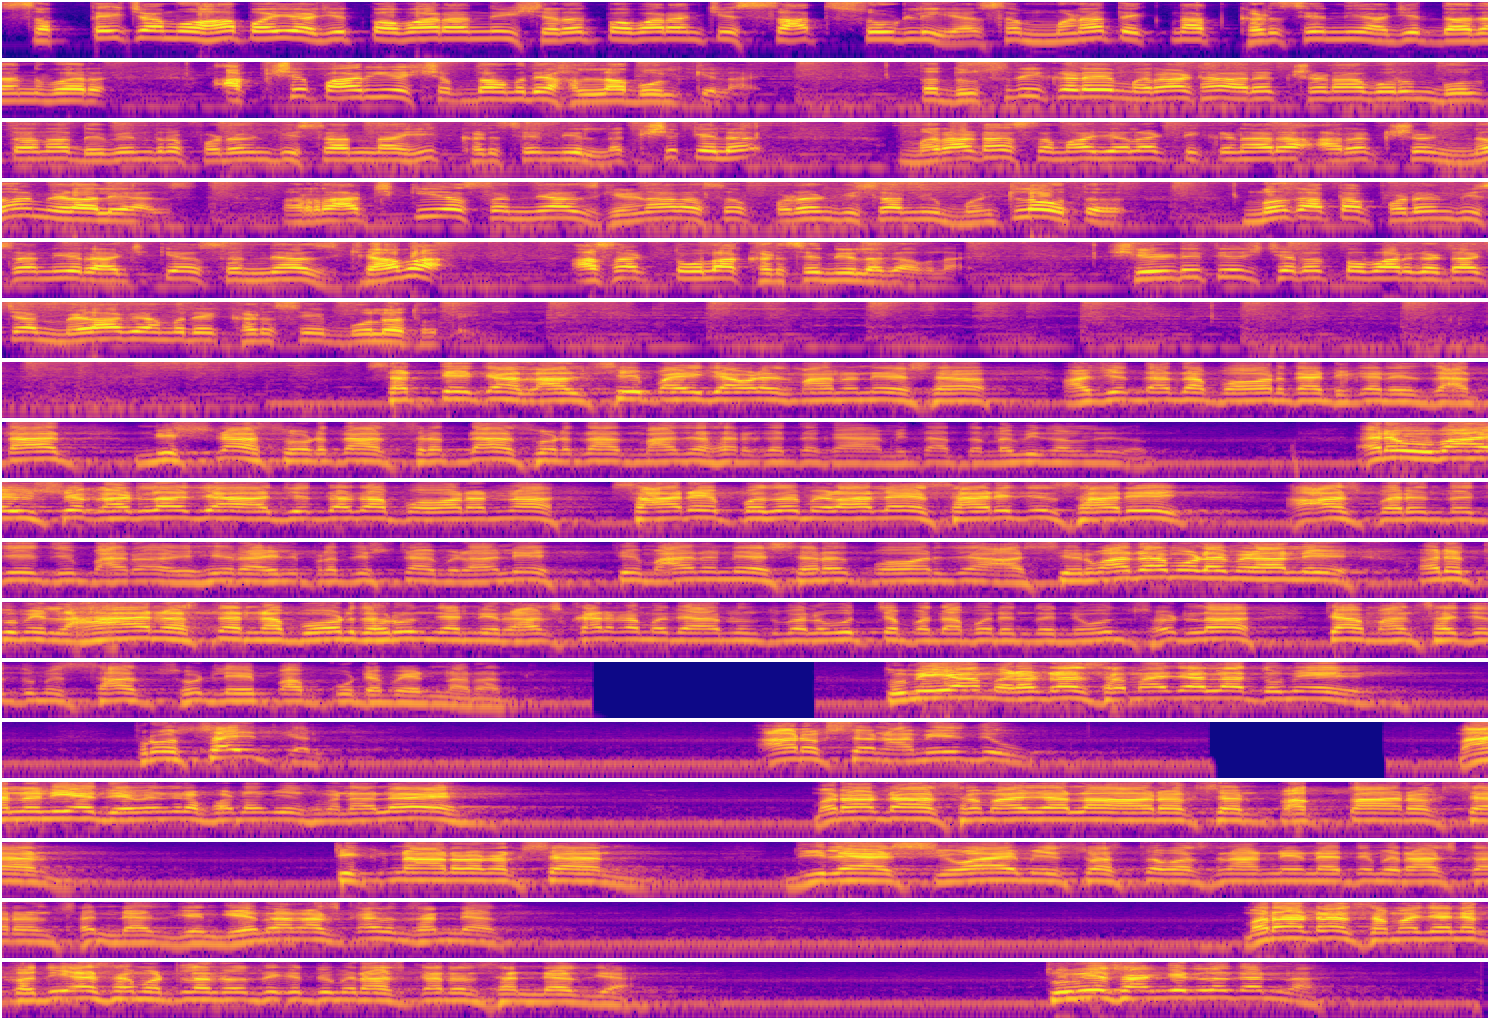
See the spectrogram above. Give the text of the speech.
सत्तेच्या मोहापायी अजित पवारांनी शरद पवारांची साथ सोडली असं म्हणत एकनाथ खडसेंनी अजितदादांवर आक्षेपार्ह शब्दामध्ये हल्लाबोल केलाय. तर दुसरीकडे मराठा आरक्षणावरून बोलताना देवेंद्र फडणवीसांनाही खडसेंनी लक्ष केलं. मराठा समाजाला टिकणारं आरक्षण न मिळाल्यास राजकीय संन्यास घेणार असं फडणवीसांनी म्हटलं होतं. मग आता फडणवीसांनी राजकीय संन्यास घ्यावा असा टोला खडसेंनी लगावलाय. शिर्डीतील शरद पवार गटाच्या मेळाव्यामध्ये खडसे बोलत होते. सत्तेच्या लालशीपायी ज्यावेळेस माननीय श अजितदादा पवार त्या ठिकाणी जातात निष्ठा सोडतात श्रद्धा सोडतात माझ्यासारखं तर काय आम्ही तर आता नवीन आलो अरे उभा आयुष्य काढला ज्या अजितदादा पवारांना सारे पद मिळाले सारेचे सारे आजपर्यंत जे जे बार- हे राहिली प्रतिष्ठा मिळाली ते माननीय शरद पवारच्या आशीर्वादामुळे मिळाले. अरे तुम्ही लहान असताना बोट धरून ज्यांनी राजकारणामध्ये आणून तुम्हाला उच्च पदापर्यंत नेऊन सोडलं त्या माणसाचे तुम्ही साथ सोडले हे पाप कुठे पेडणार आहात तुम्ही या मराठा समाजाला तुम्ही प्रोत्साहित करा. आरक्षण आम्ही देऊ. माननीय देवेंद्र फडणवीस म्हणाले मराठा समाजाला आरक्षण पक्का आरक्षण टिकणार आरक्षण दिल्याशिवाय मी स्वस्थ बसणार नाही नाही ते मी राजकारण संन्यास घेईन. घेणार राजकारण संन्यास? मराठा समाजाने कधी असं म्हटलं नव्हतं की तुम्ही राजकारण संन्यास घ्या. तुम्ही सांगितलं त्यांना.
